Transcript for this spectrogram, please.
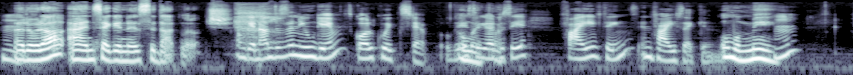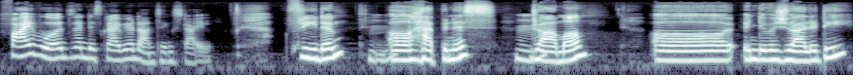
Hmm. Arora, and second is Siddharth Manoj. Okay. Now this is a new game. It's called Quick Step. Okay. Oh so you have to say five things in five seconds. Oh, mummy. Hmm? Five words that describe your dancing style. Freedom, Hmm. uh, happiness, Hmm. drama, uh, individuality,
